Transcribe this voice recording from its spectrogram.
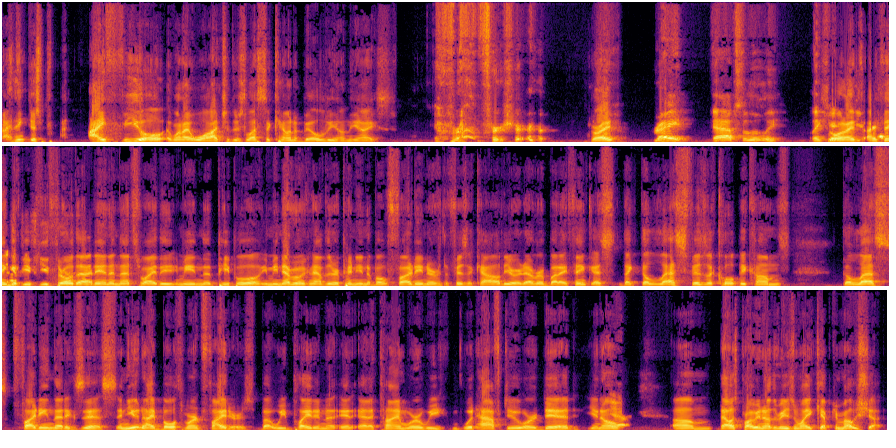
I think there's, I feel when I watch it, there's less accountability on the ice. For sure. Right? Right. Yeah, absolutely. Like so, I, I think if, if you throw that in, and that's why the I mean the people I mean everyone can have their opinion about fighting or the physicality or whatever, but I think as like the less physical it becomes, the less fighting that exists. And you and I both weren't fighters, but we played in a, at a time where we would have to or did. You know, yeah. um, that was probably another reason why you kept your mouth shut.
